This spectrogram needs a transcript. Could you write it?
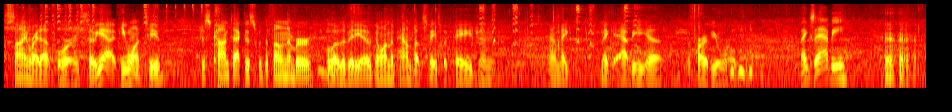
sign right up for her. So yeah, if you want to, just contact us with the phone number below the video. Go on the Pound Pups Facebook page and you know, make make Abby uh, a part of your world. Thanks, Abby.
